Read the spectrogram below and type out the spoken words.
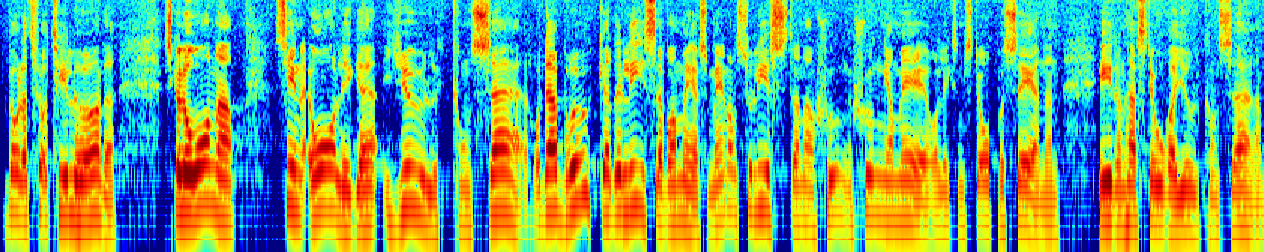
båda två tillhörde, skulle ordna sin årliga julkonsert. Och där brukade Lisa vara med som en av solisterna och sjunga, sjunga med och liksom stå på scenen i den här stora julkonserten.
